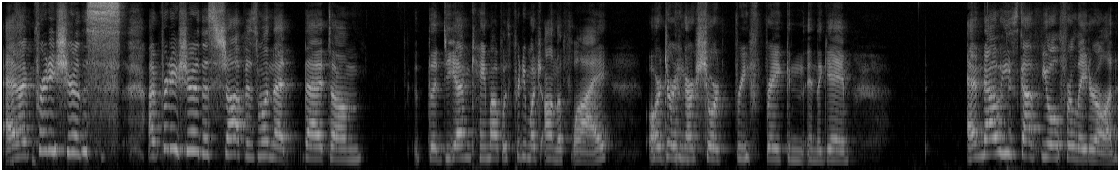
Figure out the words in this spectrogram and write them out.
And I'm pretty sure this I'm pretty sure this shop is one that that um the DM came up with pretty much on the fly or during our short brief break in, in the game. And now he's got fuel for later on.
